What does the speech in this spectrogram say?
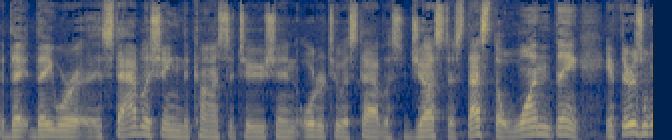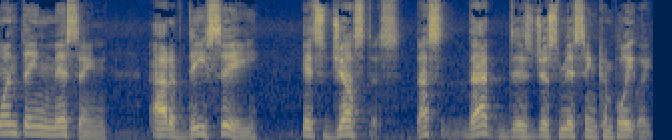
that they were establishing the Constitution in order to establish justice. That's the one thing. If there's one thing missing out of D.C., it's justice. That's that is just missing completely.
